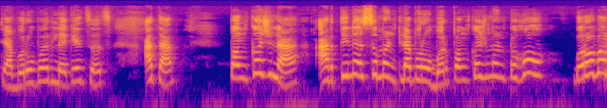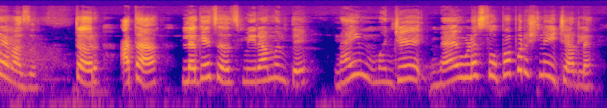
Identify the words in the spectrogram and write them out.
त्याबरोबर लगेचच आता पंकजला आरतीने असं म्हटल्याबरोबर पंकज म्हणतो हो बरोबर आहे माझं. तर आता लगेचच मीरा म्हणते नाही म्हणजे म्या एवढा सोपा प्रश्न विचारला आहे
